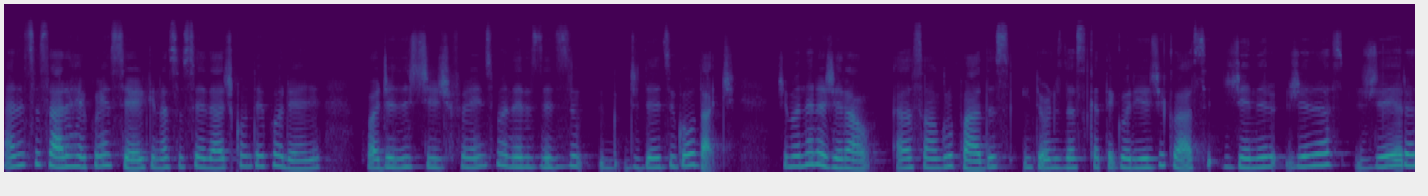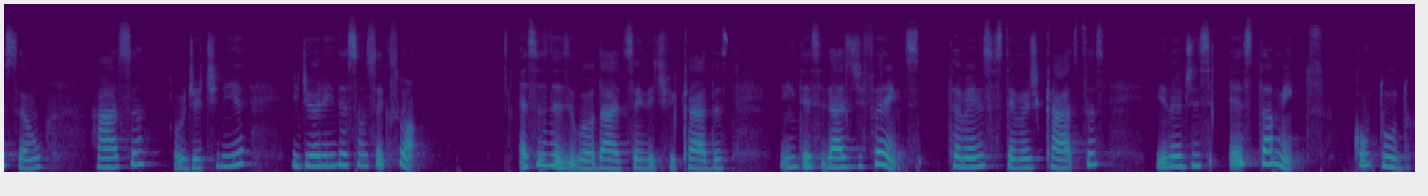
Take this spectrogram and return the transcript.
É necessário reconhecer que na sociedade contemporânea pode existir diferentes maneiras de desigualdade. De maneira geral, elas são agrupadas em torno das categorias de classe, gênero, gera, geração, raça ou de etnia e de orientação sexual. Essas desigualdades são identificadas em intensidades diferentes, também no sistema de castas e no de estamentos. Contudo,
